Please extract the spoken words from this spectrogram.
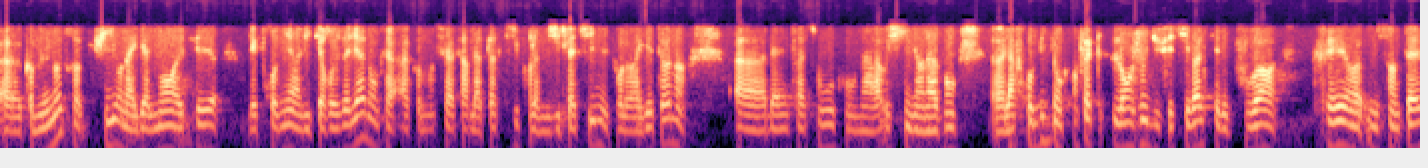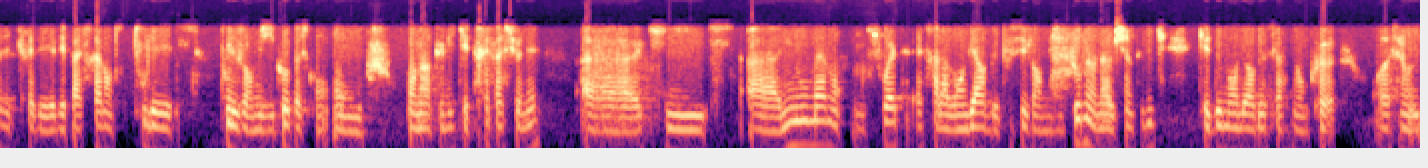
euh, comme le nôtre. Puis on a également été les premiers à inviter Rosalia, donc à, à commencer à faire de la plastique pour la musique latine et pour le reggaeton, euh, de la même façon qu'on a aussi mis en avant euh, l'afrobeat. Donc en fait l'enjeu du festival c'est de pouvoir créer une synthèse et de créer des, des passerelles entre tous les tous les genres musicaux parce qu'on on, on a un public qui est très passionné euh, qui euh, nous-mêmes on souhaite être à l'avant-garde de tous ces genres musicaux, mais on a aussi un public qui est demandeur de ça. Donc euh, ça nous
